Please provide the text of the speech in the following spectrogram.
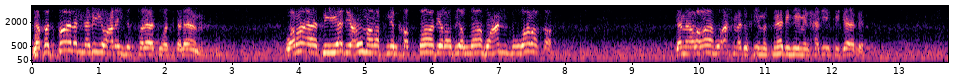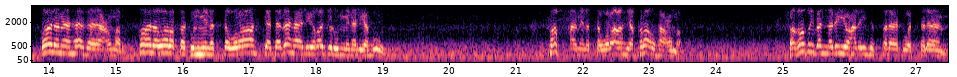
لقد قال النبي عليه الصلاة والسلام ورأى في يد عمر بن الخطاب رضي الله عنه ورقة كما رواه أحمد في مسنده من حديث جابر. قال ما هذا يا عمر؟ قال ورقة من التوراة كتبها لي رجل من اليهود. صفحة من التوراة يقرأها عمر. فغضب النبي عليه الصلاة والسلام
